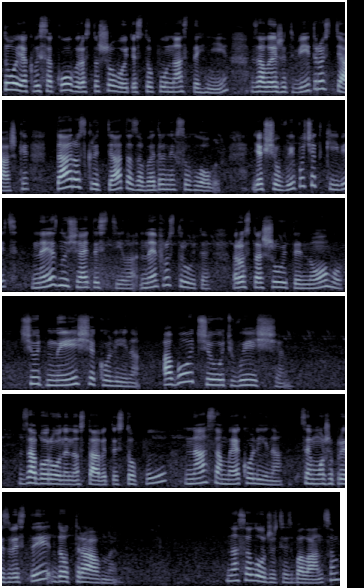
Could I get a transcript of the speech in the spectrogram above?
То, як високо ви розташовуєте стопу на стегні, залежить від розтяжки та розкриття тазобедрених суглобів. Якщо ви початківець, не знущайтесь з тіла, не фруструйте, розташуйте ногу чуть нижче коліна або чуть вище. Заборонено ставити стопу на саме коліна. Це може призвести до травми. Насолоджуйтесь балансом,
